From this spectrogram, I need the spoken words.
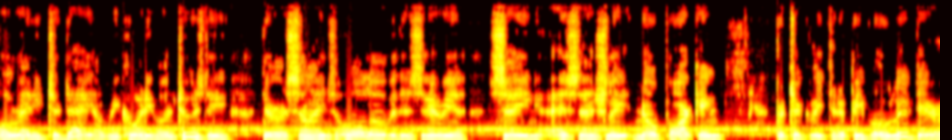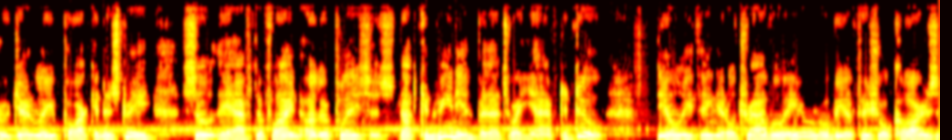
Already today, I'm recording on Tuesday, there are signs all over this area saying essentially no parking, particularly to the people who live there who generally park in the street, so they have to find other places. Not convenient, but that's what you have to do. The only thing that'll travel here will be official cars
